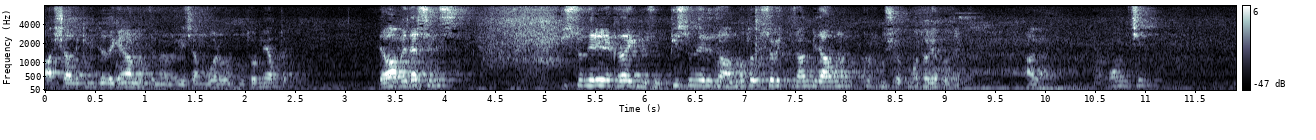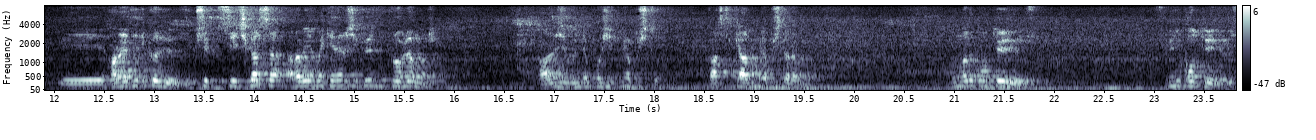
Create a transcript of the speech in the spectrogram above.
aşağıdaki videoda gene anlattım ben onu. Geçen arabanın motorunu yaptık. Devam ederseniz piston nereye kadar gidiyorsun? Piston eridiği zaman, motor üstü bittiği zaman bir daha bunun kurtuluşu yok. Motor yapılacak. Abi. Onun için e, hararete dikkat ediyoruz. Yüksek ısıya çıkarsa arabaya makinelere çekiyoruz bir problem var. Kardeşim önüne poşet mi yapıştı? Lastik kağıdı mı yapıştı arabaya? Bunları kontrol ediyoruz. Suyunu kontrol ediyoruz.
